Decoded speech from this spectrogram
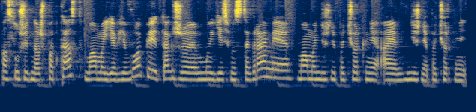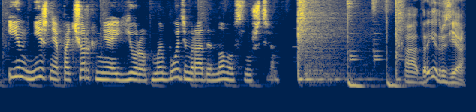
послушать наш подкаст «Мама, я в Европе». Также мы есть в Инстаграме «Мама, нижнее подчеркивание, I'm, нижнее подчеркивание, in, нижнее подчеркивание, Europe». Мы будем рады новым слушателям. А, дорогие друзья,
